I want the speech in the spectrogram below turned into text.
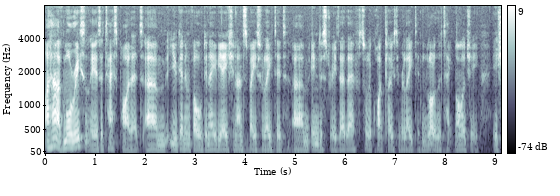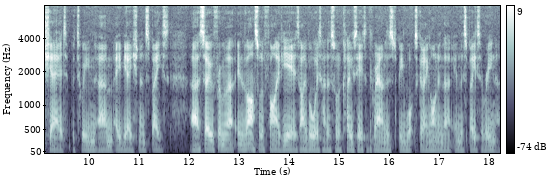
I have. More recently, as a test pilot, um, you get involved in aviation and space-related um, industries. They're, they're sort of quite closely related, and a lot of the technology is shared between um, aviation and space. Uh, so, from uh, in the last sort of five years, I've always had a sort of close ear to the ground as to be what's going on in the in the space arena,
